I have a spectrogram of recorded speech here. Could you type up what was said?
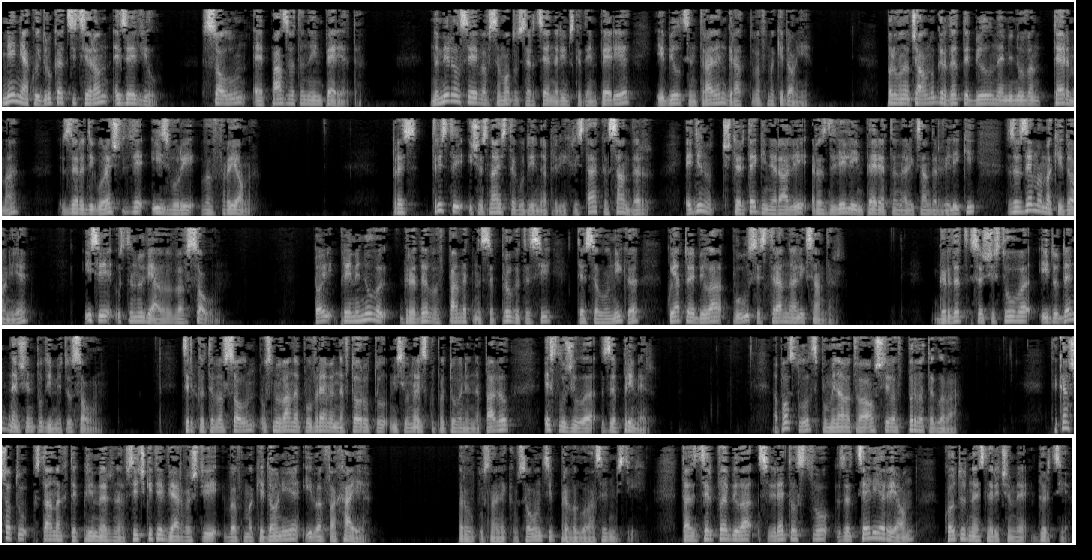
Не някой друг, а Цицерон е заявил Солун е пазвата на империята. Намирал се е в самото сърце на Римската империя и е бил централен град в Македония. Първоначално градът е бил наименуван Терма, заради горещите извори в района. През 316 година преди Христа Касандър, един от четирите генерали, разделили империята на Александър Велики, завзема Македония и се установява в Солун. Той преименува града в памет на съпругата си Тесалоника, която е била полусестра на Александър. Градът съществува и до ден днешен под името Солун. Църквата в Солун, основана по време на второто мисионерско пътуване на Павел, е служила за пример. Апостолът споменава това още в първата глава. Така, щото станахте пример на всичките вярващи в Македония и в Ахая. Първо послание към Солунци, първа глава, 7 стих. Тази църква е била свидетелство за целия район, който днес наричаме Гърция.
